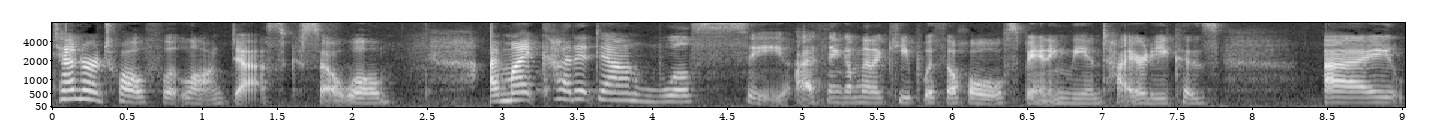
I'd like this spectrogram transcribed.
10 or 12 foot long desk. So we'll, I might cut it down. We'll see. I think I'm going to keep with the whole spanning the entirety because I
